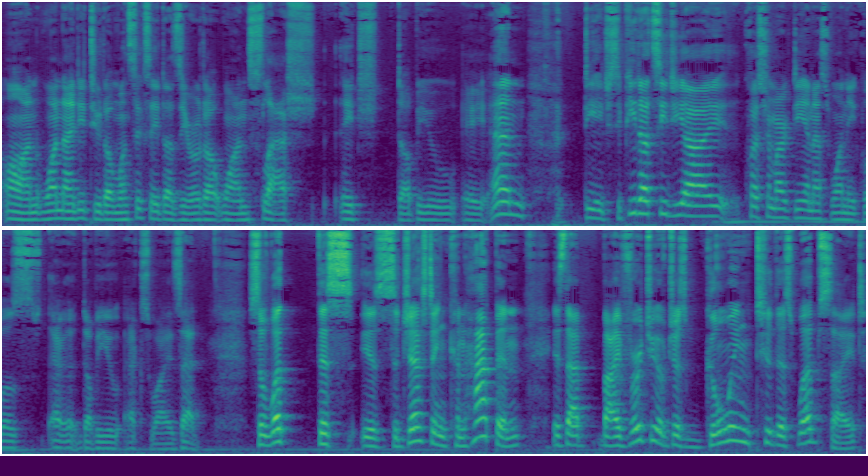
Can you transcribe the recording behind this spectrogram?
on 192.168.0.1 slash hwan dhcp.cgi question mark dns1 equals uh, wxyz. So what this is suggesting can happen is that by virtue of just going to this website,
